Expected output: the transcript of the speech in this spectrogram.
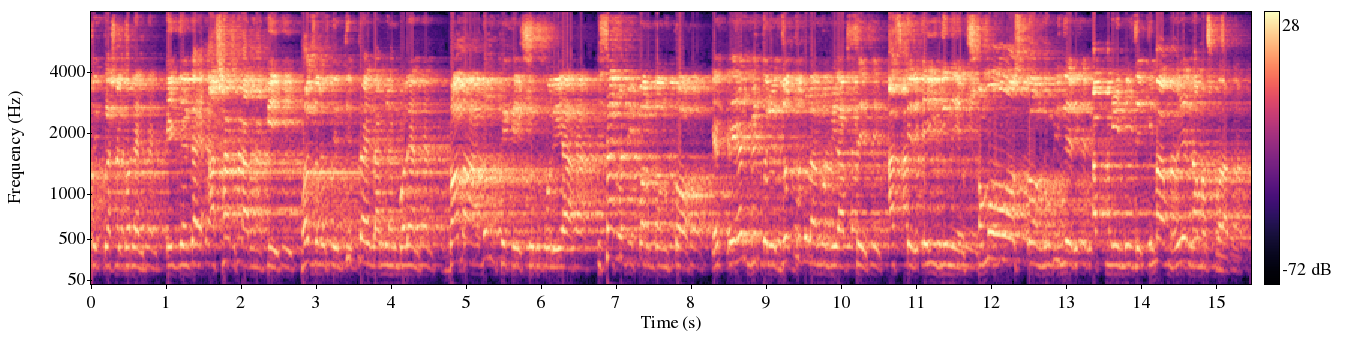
জিজ্ঞাসা করেন, এই জায়গায় আসার কারণ কি? হজরত জিব্রাইল আমিন বলেন, বাবা আদম থেকে শুরু করিয়া ঈসা নবী পর্যন্ত এর- ভিতরে যতগুলা নবী আসছে, আজকের এই দিনে সমস্ত নবীদের আপনি নিজে ইমাম হয়ে নামাজ সুবহানাল্লাহ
